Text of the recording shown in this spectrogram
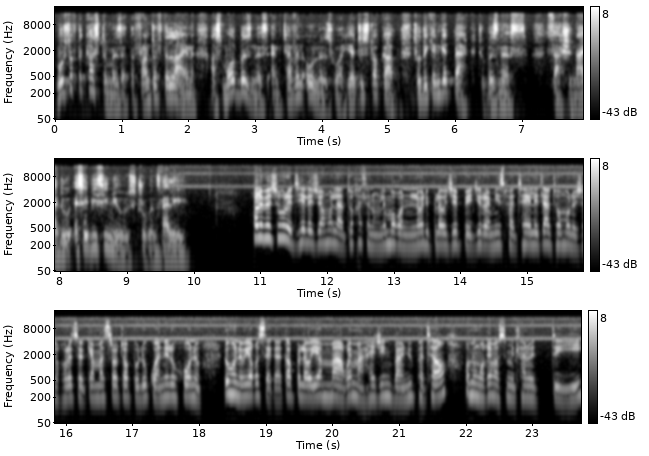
Most of the customers at the front of the line are small business and tavern owners who are here to stock up so they can get back to business. Sasha Naidu, SABC News, Strubens Valley. go lebetse gore theeletso ya molato kgatlhanong le mogonole wa dipolao tše pedi ramis patel e tla thomološa kgorotsheko ya maserato a polokwane le kgono le gone o ya go seka ka polao ya mmaagwe mahajin banu patel wa mengwaga e masometlhano tee.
